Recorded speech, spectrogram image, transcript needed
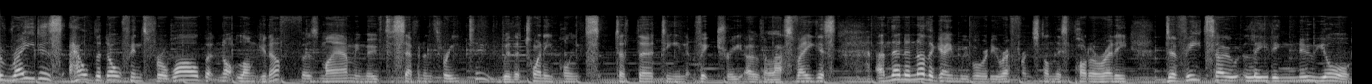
The Raiders held the Dolphins for a while, but not long enough as Miami moved to 7 and 3 too, with a 20 points to 13 victory over Las Vegas. And then another game we've already referenced on this pod already, DeVito leading New York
